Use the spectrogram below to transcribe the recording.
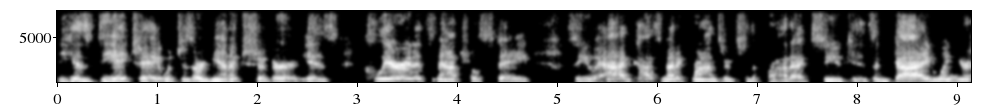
because dha which is organic sugar is clear in its natural state. So you add cosmetic bronzer to the product so you can it's a guide when you're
